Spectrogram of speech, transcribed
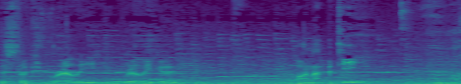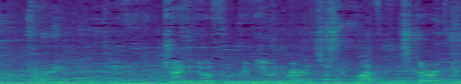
This looks really, really good. Bon appetit. All right, trying to do a food review and Meredith's just laughing hysterically.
